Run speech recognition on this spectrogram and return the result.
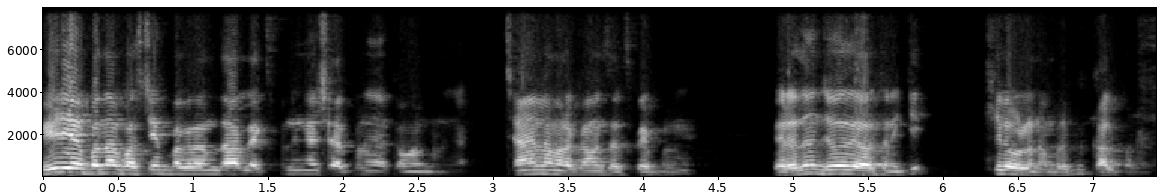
வீடியோ இப்போ தான் ஃபர்ஸ்ட் டைம் பார்க்குறதா லைக் பண்ணுங்க ஷேர் பண்ணுங்க கமெண்ட் பண்ணுங்க. சேனலை மறக்காம சப்ஸ்கிரைப் பண்ணுங்க. வேற எதுவும் ஜோதி ஆலோசனைக்கு கீழே உள்ள நம்பருக்கு கால் பண்ணுங்க.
